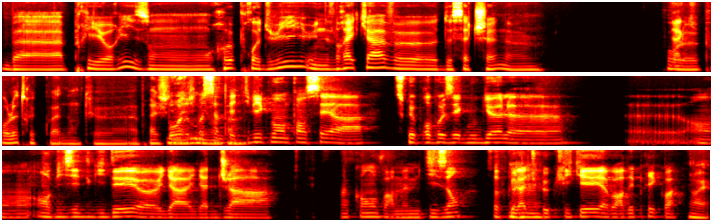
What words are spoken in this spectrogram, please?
Bah, a priori, ils ont reproduit une vraie cave de cette chaîne pour le, pour le truc. Quoi. Donc, euh, après, bon, moi, ça me fait typiquement penser à ce que proposait Google euh, euh, en, en, visite guidée il y, a, y a déjà peut-être 5 ans, voire même 10 ans. Sauf que là, tu mhm. peux cliquer et avoir des prix. Quoi. Ouais.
